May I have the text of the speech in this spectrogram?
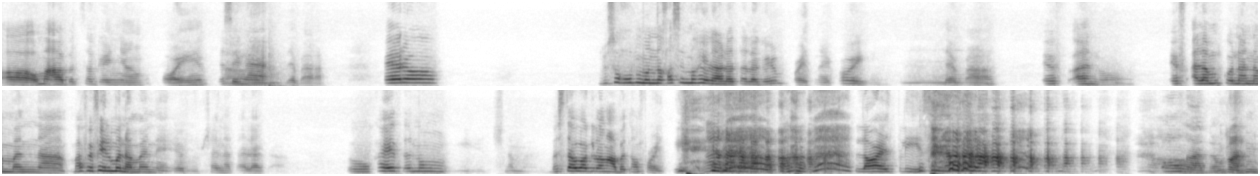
ah, umaabot sa ganyang point. Kasi nga, Ah. di ba? Pero, gusto ko muna kasi makilala talaga yung partner ko eh. Mm. Di ba? If ano, if alam ko na naman na, mafe-feel mo naman eh, if siya na talaga. So, kahit anong age naman. Basta wag lang abot ng 40. Lord, please. Oo nga naman.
